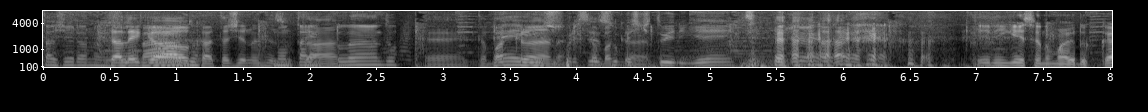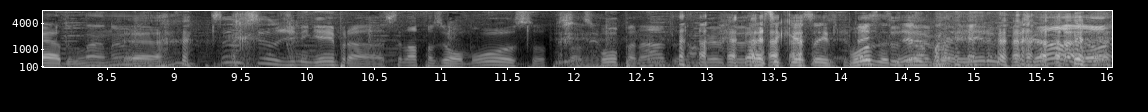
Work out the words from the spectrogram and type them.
tá gerando Tá resultado. legal, cara, tá gerando Não tá resultado. inflando. É, tá É bacana. isso. Não precisa tá bacana. substituir ninguém. E ninguém sendo mal educado lá, não. É. Vocês não precisam de ninguém pra, sei lá, fazer o almoço, passar as roupas, nada? Cara, você quer essa esposa Tudo dele? é maneiro. Não, eu,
